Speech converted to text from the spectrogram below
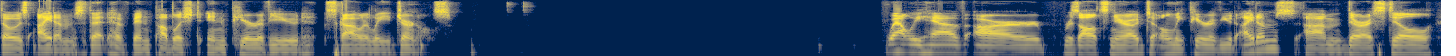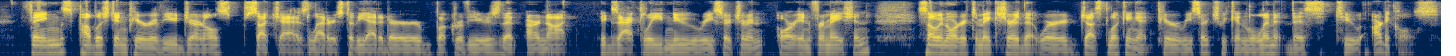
those items that have been published in peer-reviewed scholarly journals. While we have our results narrowed to only peer-reviewed items, um, there are still things published in peer-reviewed journals, such as letters to the editor, book reviews that are not exactly new research or, or information. So in order to make sure that we're just looking at peer research, we can limit this to articles.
